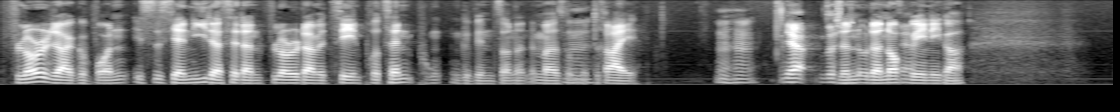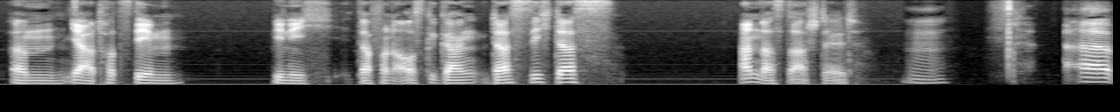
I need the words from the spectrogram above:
Florida gewonnen, ist es ja nie, dass er dann Florida mit 10 Prozentpunkten gewinnt, sondern immer so mhm. mit drei. Mhm. Ja, das stimmt. Oder noch ja. weniger. Ähm, ja, trotzdem bin ich davon ausgegangen, dass sich das anders darstellt. Mhm. Äh,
